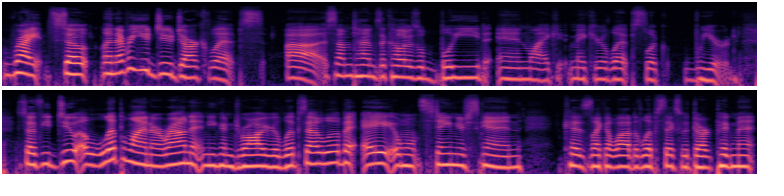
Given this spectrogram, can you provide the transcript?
Right. So whenever you do dark lips, uh, sometimes the colors will bleed and like make your lips look weird. So if you do a lip liner around it and you can draw your lips out a little bit, a it won't stain your skin because like a lot of lipsticks with dark pigment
